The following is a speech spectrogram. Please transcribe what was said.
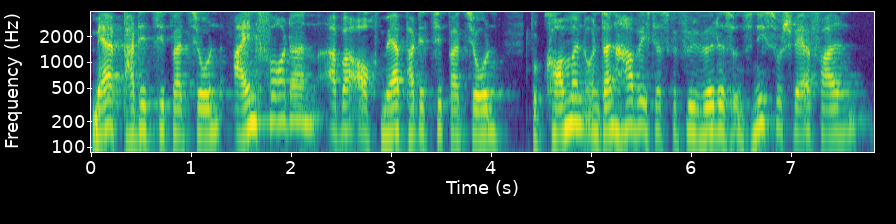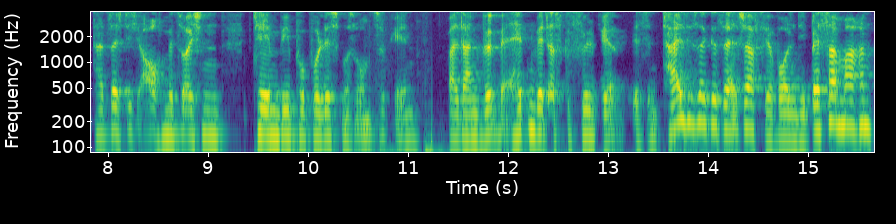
mehr Partizipation einfordern, aber auch mehr Partizipation bekommen. Und dann habe ich das Gefühl, würde es uns nicht so schwer fallen, tatsächlich auch mit solchen Themen wie Populismus umzugehen. Weil dann hätten wir das Gefühl, wir, wir sind Teil dieser Gesellschaft, wir wollen die besser machen.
